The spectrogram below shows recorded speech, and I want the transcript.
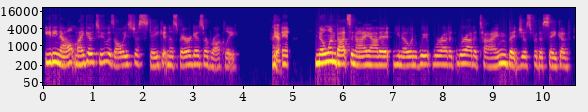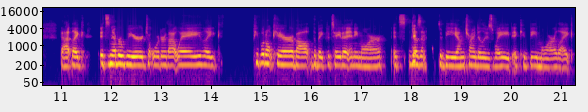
eating out my go-to is always just steak and asparagus or broccoli yeah and no one bats an eye at it you know and we, we're out of we're out of time but just for the sake of that like it's never weird to order that way like people don't care about the baked potato anymore. It doesn't have to be I'm trying to lose weight. It could be more like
